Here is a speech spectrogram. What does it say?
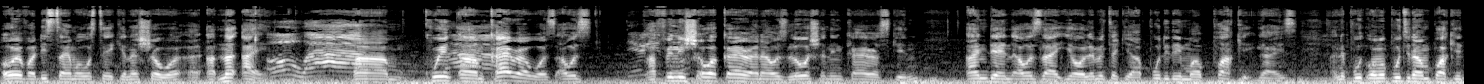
However, this time I was taking a shower. Uh, uh, not I. Oh, wow. Um, Queen um Kyra was. I was I finished go. shower Kyra and I was lotioning Kyra's skin. And then I was like, yo, let me take it. I put it in my pocket, guys. And I put when I put it in my pocket,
